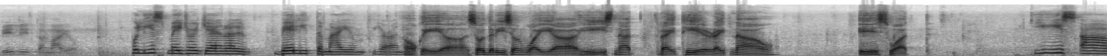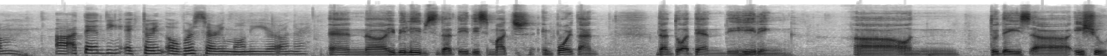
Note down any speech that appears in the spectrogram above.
Billy Tamayo. Police Major General Belly Tamayo, Your Honor. Okay, uh, so the reason why uh, he is not right here right now is what? He is um, uh, attending a turnover ceremony, Your Honor. And uh, he believes that it is much important than to attend the hearing uh, on today's uh, issue.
